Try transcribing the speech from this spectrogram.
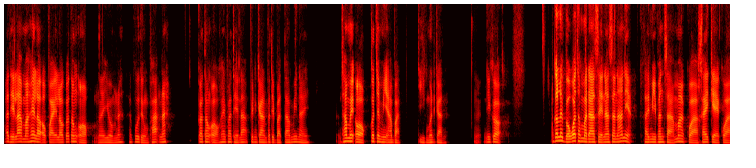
พระเถระมาให้เราออกไป เราก็ต้องออกนะโยมนะ ถ้าพูดถึงพระนะ ก็ต้องออกให้พระเถระเป็นการปฏิบัติตามวินัย ถ้าไม่ออกก็จะมีอาบัติอีกเหมือนกัน นี่ก็ ก็เลยบอกว่าธรรมดาเสนาสนะเนี่ย ใครมีพรรษามากกว่า ใครแก่กว่า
